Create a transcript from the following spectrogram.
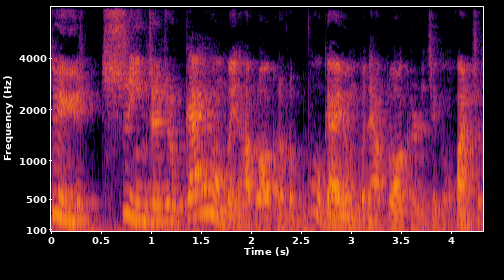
对于适应症，就是该用贝塔 blocker 和不该用贝塔 blocker 的这个患者，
